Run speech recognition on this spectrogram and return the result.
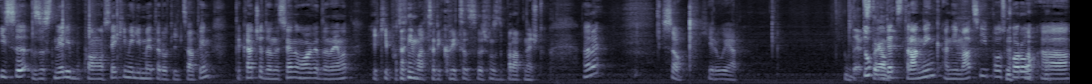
и са заснели буквално всеки милиметър от лицата им, така че да не се налага да наемат екип от аниматори, които всъщност да правят нещо. Нали? So, here we are. Death Тук Stranding. Dead Stranding, анимации, по-скоро а,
